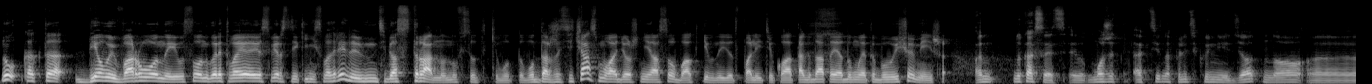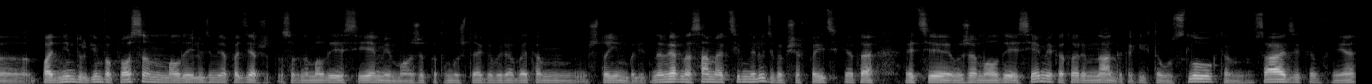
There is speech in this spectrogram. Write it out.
ну, как-то белой вороной, и, условно говоря, твои сверстники не смотрели на тебя странно, ну, все-таки вот, вот даже сейчас молодежь не особо активно идет в политику, а тогда-то, я думаю, это было еще меньше. Ну, как сказать, э, может, активно в политику не идет, но э, по одним другим вопросам молодые люди меня поддерживают, особенно молодые семьи, может, потому что я говорю об этом, что им болит. Наверное, самые активные люди вообще в политике это эти уже молодые семьи, которым надо каких-то услуг, там, садиков, не,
